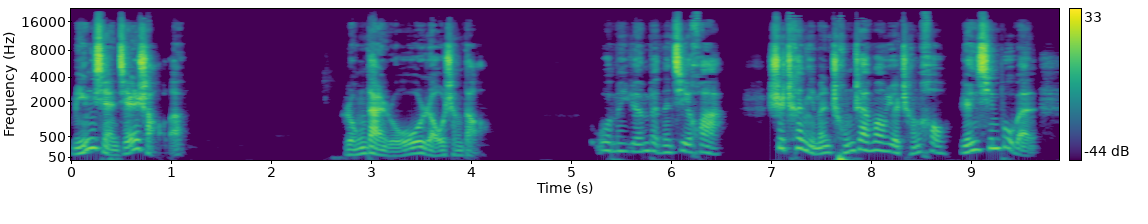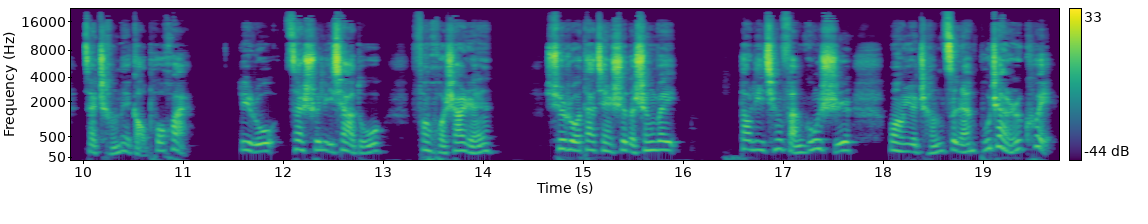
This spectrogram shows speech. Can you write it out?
明显减少了。容淡如柔声道：“我们原本的计划是趁你们重占望月城后人心不稳，在城内搞破坏，例如在水里下毒、放火杀人，削弱大剑师的声威。到沥青反攻时，望月城自然不战而溃。”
